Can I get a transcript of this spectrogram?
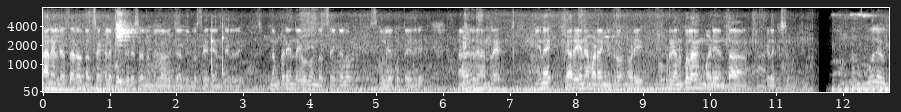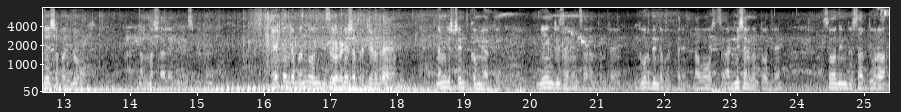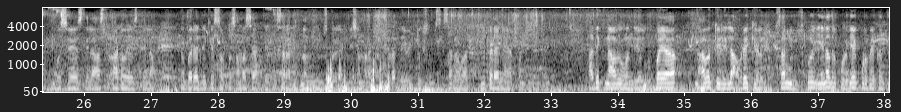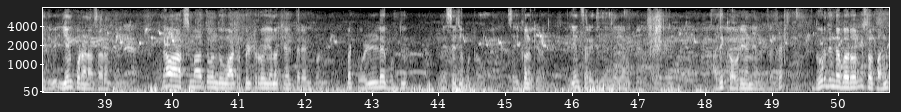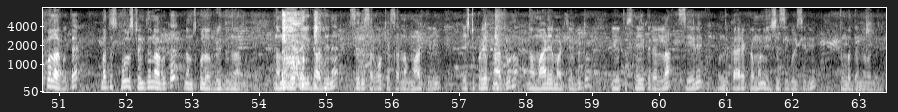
ನಾನು ಹೇಳಿದೆ, ಸರ್, ಒಂದು ಹತ್ತು ಸೈಕಲೇ ಕೊಡ್ತೀರಿ ಸರ್, ನಮ್ಮೆಲ್ಲ ವಿದ್ಯಾರ್ಥಿಗಳು ಸೇರಿ ಅಂತ ಹೇಳಿದ್ರಿ ನಮ್ಮ ಕಡೆಯಿಂದ ಇವಾಗ ಒಂದು ಹತ್ತು ಸೈಕಲು ಸ್ಕೂಲಿಗೆ ಕೊಡ್ತಾ ಇದ್ದೀರಿ ನಾನು ಹೇಳೋದೇನೆಂದರೆ ಏನೇ, ಯಾರೇ ಏನೇ ಮಾಡಂಗಿದ್ರು ನೋಡಿ, ಒಬ್ರಿಗೆ ಅನುಕೂಲ ಆಗಂಗೆ ಮಾಡಿ ಅಂತ ಹೇಳೋಕ್ಕೆ ಇಷ್ಟಪಡ್ತೀನಿ. ನಮ್ಮ ಮೂಲ ಉದ್ದೇಶ ಬಂದು ನಮ್ಮ ಶಾಲೆಯನ್ನು ನಡೆಸಬೇಕಂತ ಯಾಕಂದರೆ ಬಂದು ಒಂದು ದಿವಸ ಯೋಗೇಶ್ ಹತ್ರ ಕೇಳಿದ್ರೆ ನಮಗೆ ಸ್ಟ್ರೆಂತ್ ಕಮ್ಮಿ ಆಗ್ತಾಯಿದೆ ಮೇನ್ ರೀಸನ್ ಏನು ಸರ್ ಅಂತಂದರೆ ದೂರದಿಂದ ಬರ್ತಾರೆ. ನಾವು ಅಡ್ಮಿಷನ್ಗಂತ ಹೋದರೆ. ಸೊ ನಿಮ್ಮದು ಸರ್ ದೂರ ಬಸ್ ವ್ಯವಸ್ಥೆ ಇಲ್ಲ ಆಟೋ ವ್ಯವಸ್ಥೆ ಇಲ್ಲ. ನಾವು ಬರೋದಕ್ಕೆ ಸ್ವಲ್ಪ ಸಮಸ್ಯೆ ಆಗ್ತೈತೆ ಸರ್ ಅದಕ್ಕೆ ನಮ್ಮ ನಿಮ್ಮ ಸ್ಕೂಲಿಗೆ ಅಡ್ಮಿಷನ್ ಮಾಡೋಕ್ಕಾಗ್ತಿಲ್ಲ ದಯವಿಟ್ಟು ಕ್ಷಮಿಸಿ. ಸರ್ ನಾವು ಈ ಕಡೆನೇ ಹಾಕ್ಕೊಂತೀವಿ ಅಂತ ಅದಕ್ಕೆ ನಾವೇ ಒಂದು ಉಪಾಯ ನಾವೇ ಕೇಳಿಲ್ಲ ಅವರೇ ಕೇಳಿದ್ರು. ಸರ್ ನಿಮ್ಮ ಸ್ಕೂಲ್ಗೆ ಏನಾದರೂ ಕೊಡುಗೆ ಕೊಡಬೇಕಂತಿದ್ದೀವಿ ಏನು ಕೊಡೋಣ ಸರ್ ಅಂತಂದು. ನಾವು ಅಕಸ್ಮಾತ್ ಒಂದು ವಾಟರ್ ಫಿಲ್ಟ್ರು ಏನೋ ಕೇಳ್ತಾರೆ ಅಂದ್ಕೊಂಡು ಬಟ್ ಒಳ್ಳೆ ಗುಡ್ ಮೆಸೇಜೇ ಕೊಟ್ಟರು ಸೈಕಲ್ ಕೇಳಿದ್ರು. ಏನು ಸರ್ ಇದರಿಂದ ಏನು ಉಪಯೋಗ ಅದಕ್ಕೆ? ಅವ್ರು ಏನು ಹೇಳಿದ್ರಂದರೆ ದೂರದಿಂದ ಬರೋರ್ಗೂ ಸ್ವಲ್ಪ ಅನುಕೂಲ ಆಗುತ್ತೆ, ಮತ್ತು ಸ್ಕೂಲ್ ಸ್ಟ್ರೆಂತೂ ಆಗುತ್ತೆ ನಮ್ಮ ಸ್ಕೂಲ್ ಅಭಿವೃದ್ಧಿನೂ ಆಗುತ್ತೆ. ನಮಗೆ ಬೇಕಾಗಿದ್ದು ಅದೇನೇ, ಸರಿ ಸರ್, ಓಕೆ ಸರ್, ನಾವು ಮಾಡ್ತೀವಿ. ಎಷ್ಟು ಪ್ರಯತ್ನ ಆದ್ರೂ ನಾವು ಮಾಡೇ ಮಾಡ್ತೀವಿ ಅಂದ್ಬಿಟ್ಟು, ಇವತ್ತು ಸ್ನೇಹಿತರೆಲ್ಲ ಸೇರಿ ಒಂದು ಕಾರ್ಯಕ್ರಮವನ್ನು ಯಶಸ್ವಿಗೊಳಿಸಿದ್ವಿ. ತುಂಬ ಧನ್ಯವಾದಗಳು.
